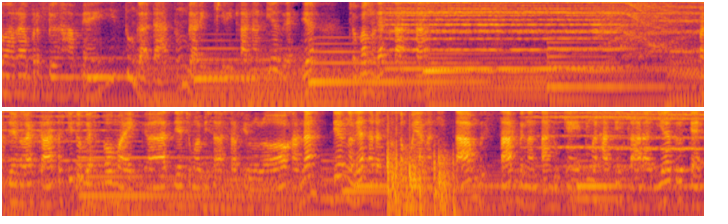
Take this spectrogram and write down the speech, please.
suara berdehamnya itu nggak datang dari kiri kanan dia guys. Dia coba ngeliat ke atas. Pas dia ngeliat ke atas itu guys oh my god dia cuma bisa astagfirullah. Karena dia ngeliat ada sosok bayangan hitam besar dengan tanduknya ini merhatiin ke arah dia terus kayak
